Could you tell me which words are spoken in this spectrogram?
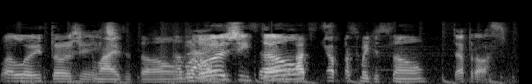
Falou então, gente. Mais então. Por hoje, então. Até a próxima edição. Até a próxima.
